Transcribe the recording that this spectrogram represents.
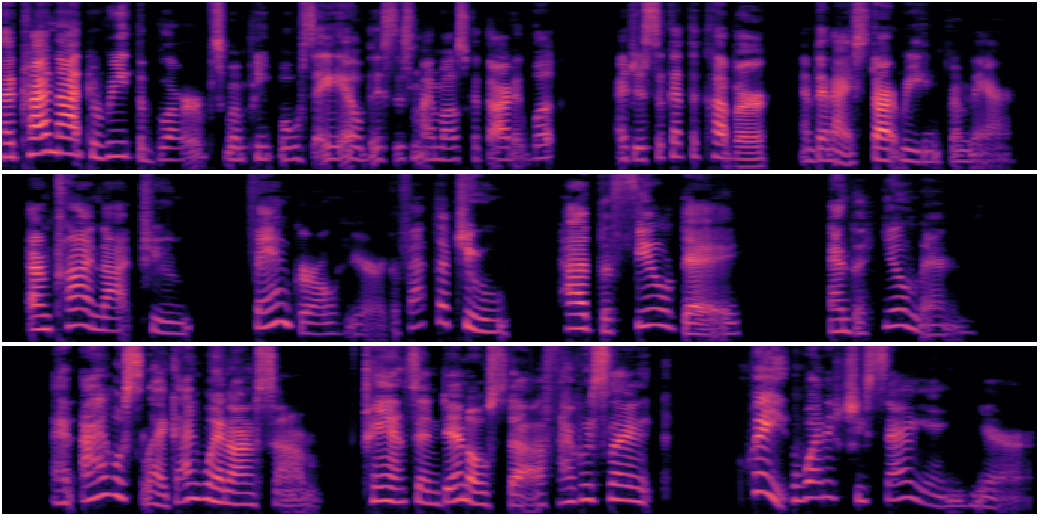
I try not to read the blurbs when people say, oh, this is my most cathartic book. I just look at the cover and then I start reading from there. I'm trying not to fangirl here. The fact that you had the Felidae and the human, and I was like, I went on some transcendental stuff. I was like, wait, what is she saying here?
